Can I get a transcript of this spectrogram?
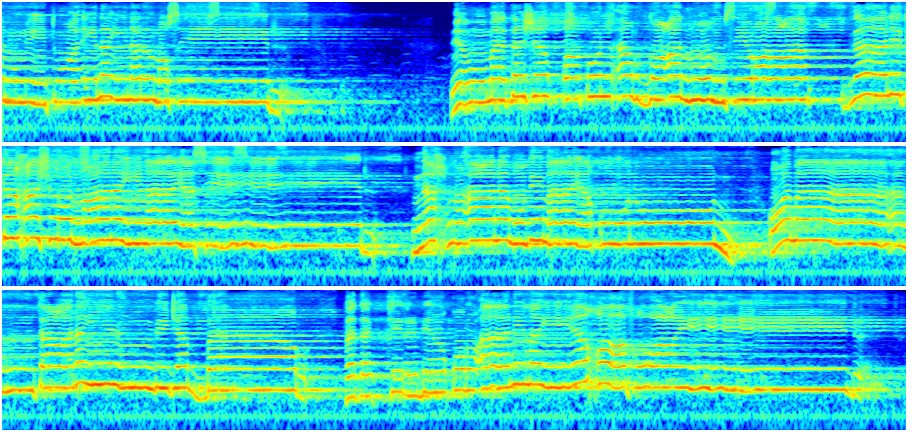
ونميت وإلينا المصير. يوم تشقق الأرض عنهم سراعا ذلك حشر علينا يسير. نحن أعلم بما يقولون وما فذكر بالقرآن من يخشى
